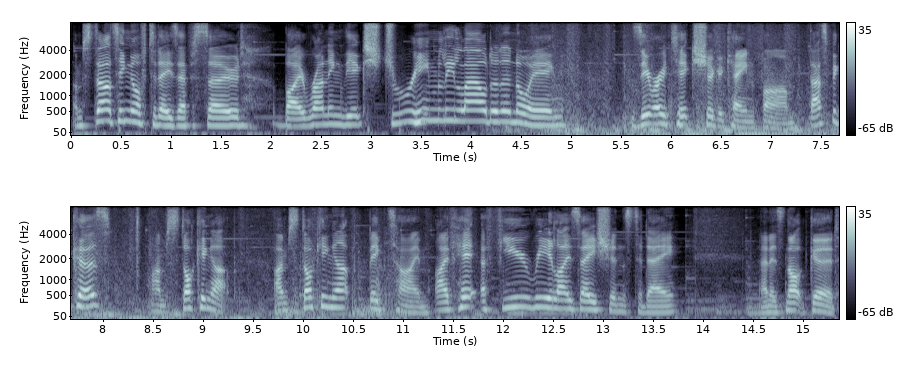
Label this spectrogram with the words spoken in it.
I'm starting off today's episode by running the extremely loud and annoying Zero Tick Sugarcane Farm. That's because I'm stocking up. I'm stocking up big time. I've hit a few realizations today, and it's not good.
